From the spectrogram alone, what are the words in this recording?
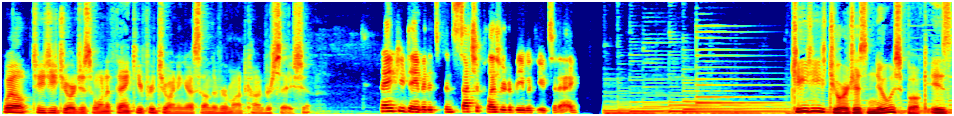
Well, Gigi Georges, I want to thank you for joining us on the Vermont Conversation. Thank you, David. It's been such a pleasure to be with you today. Gigi Georges' newest book is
